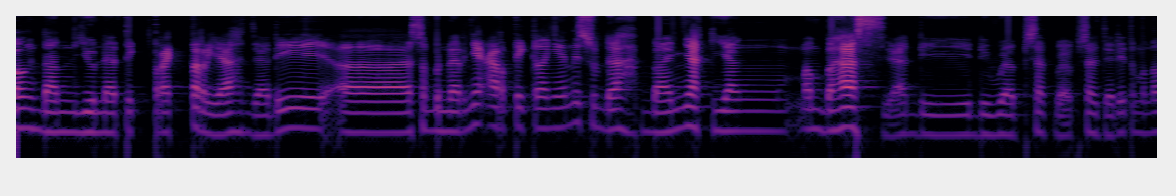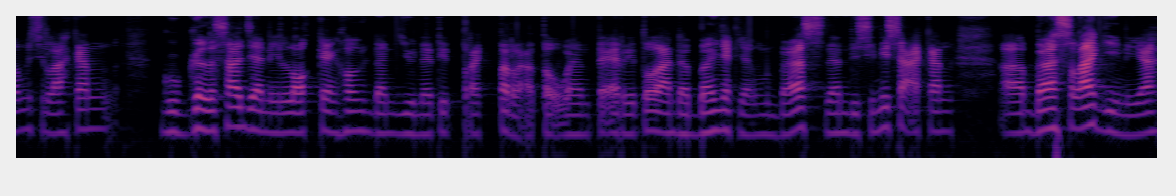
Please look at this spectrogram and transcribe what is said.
Hong dan United Tractor ya, jadi uh, sebenarnya artikelnya ini sudah banyak yang membahas ya di di website-website. Jadi teman-teman silahkan Google saja nih Lok Hong dan United Tractor atau UNTR itu ada banyak yang membahas dan di sini saya akan uh, bahas lagi nih ya.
